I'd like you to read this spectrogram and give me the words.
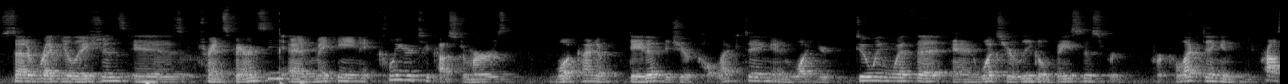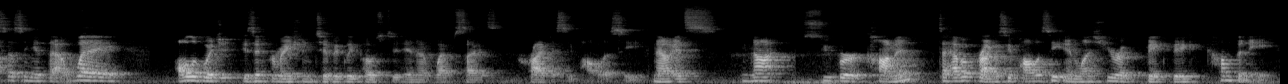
set of regulations is transparency and making it clear to customers what kind of data that you're collecting and what you're doing with it and what's your legal basis for, for collecting and processing it that way. All of which is information typically posted in a website's privacy policy. Now, it's not super common to have a privacy policy unless you're a big, big company.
